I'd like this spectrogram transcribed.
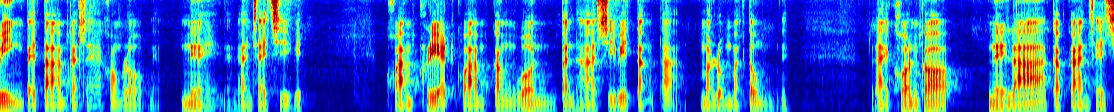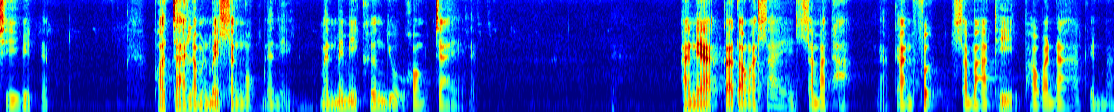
วิ่งไปตามกระแสของโลกเนี่ยเหนื่อยนะการใช้ชีวิต ความเครียด ความกังวล ปัญหาชีวิตต่างๆ มารุมมาตุ้มเนี่ยหลายคนก็เหนื่อยล้ากับการใช้ชีวิตเนี่ยเพราะใจเรามันไม่สงบนั่นเอง มันไม่มีเครื่องอยู่ของใจเนี่ยอันเนี้ยก็ต้องอาศัยสมถะนะการฝึกสมาธิภาวนาขึ้นมา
